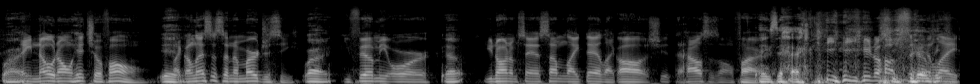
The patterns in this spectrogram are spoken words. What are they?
right. They know don't hit your phone. Yeah. like unless it's an emergency. Right. You feel me? Or yeah. you know what i'm saying? Something like that like oh shit the house is on fire. Exactly. You know what i'm saying? like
